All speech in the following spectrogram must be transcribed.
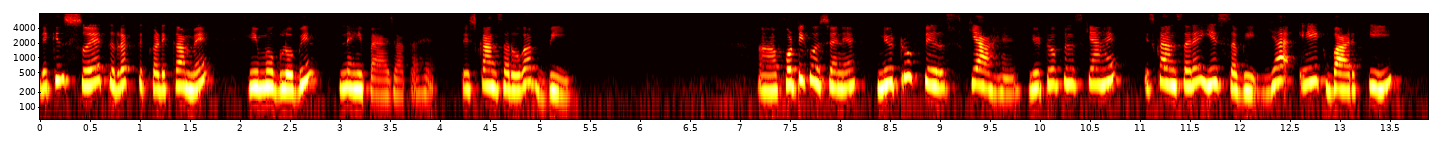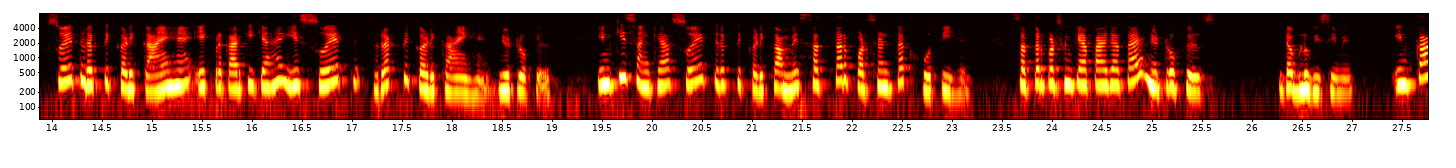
लेकिन श्वेत रक्त कड़िका में हीमोग्लोबिन नहीं पाया जाता है। तो इसका आंसर होगा बी फोर्टी क्वेश्चन है न्यूट्रोफिल्स क्या है? न्यूट्रोफिल्स क्या है? इसका आंसर है ये सभी। या एक बार की श्वेत रक्त कड़िकाएँ हैं, एक प्रकार की क्या है? ये श्वेत रक्त कड़िकाएँ हैं न्यूट्रोफिल्स इनकी संख्या श्वेत रक्त कड़िका में सत्तर परसेंट तक होती है। सत्तर परसेंट क्या पाया जाता है? न्यूट्रोफिल्स डब्ल्यूबीसी में। इनका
